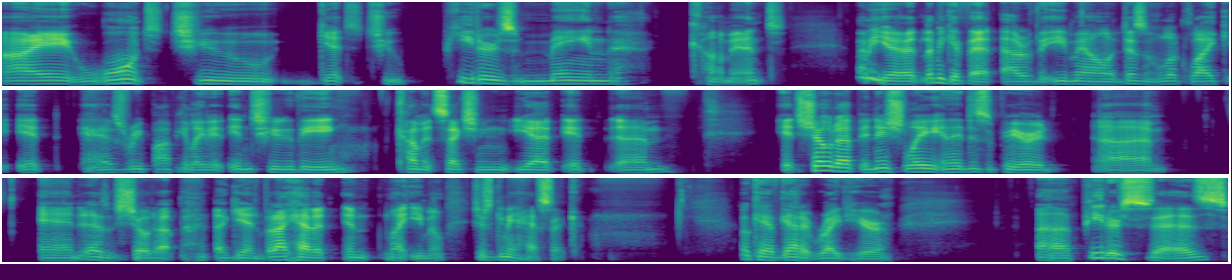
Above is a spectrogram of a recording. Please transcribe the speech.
I want to get to Peter's main comment. Let me uh, let me get that out of the email. It doesn't look like it has repopulated into the comment section yet. It um, it showed up initially and it disappeared. Um, and it hasn't showed up again, but I have it in my email. Just give me a half sec. Okay, I've got it right here. Uh, Peter says,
